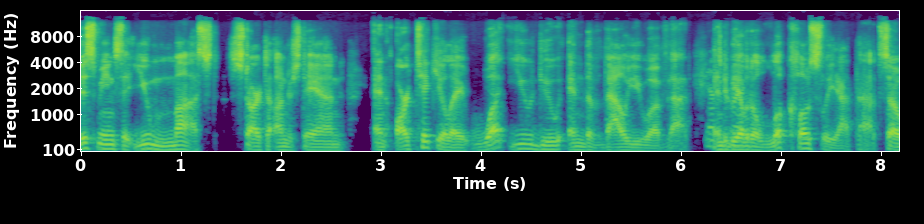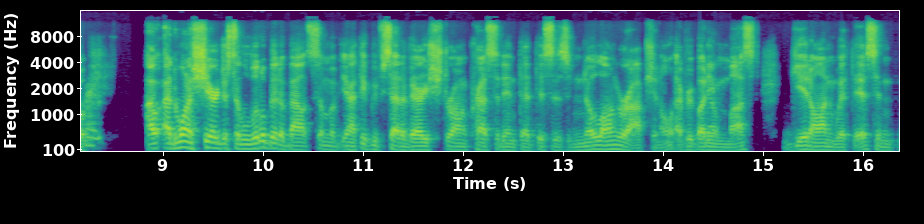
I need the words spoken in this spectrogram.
This means that you must start to understand and articulate what you do and the value of that That's and to be able to look closely at that. So Right. I, I'd want to share just a little bit about some of you. I think we've set a very strong precedent that this is no longer optional. Everybody Yep. must get on with this and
